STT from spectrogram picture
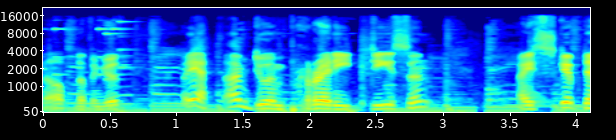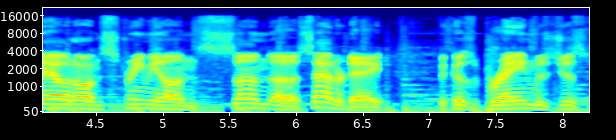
Nope, nothing good. But yeah, I'm doing pretty decent. I skipped out on streaming on Sun uh, Saturday because Brain was just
